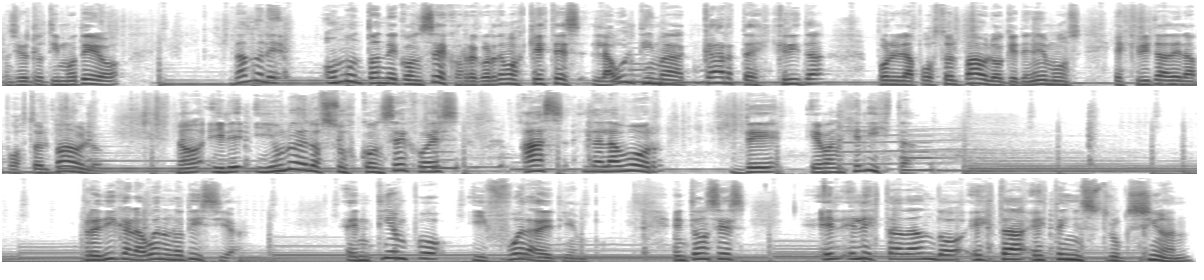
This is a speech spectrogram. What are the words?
¿no es cierto? Timoteo, dándole un montón de consejos. Recordemos que esta es la última carta escrita por el apóstol Pablo, que tenemos escrita del apóstol Pablo. ¿no? Y, uno de los, sus consejos es, haz la labor de evangelista. Predica la buena noticia, en tiempo y fuera de tiempo. Entonces, él, él está dando esta, esta instrucción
